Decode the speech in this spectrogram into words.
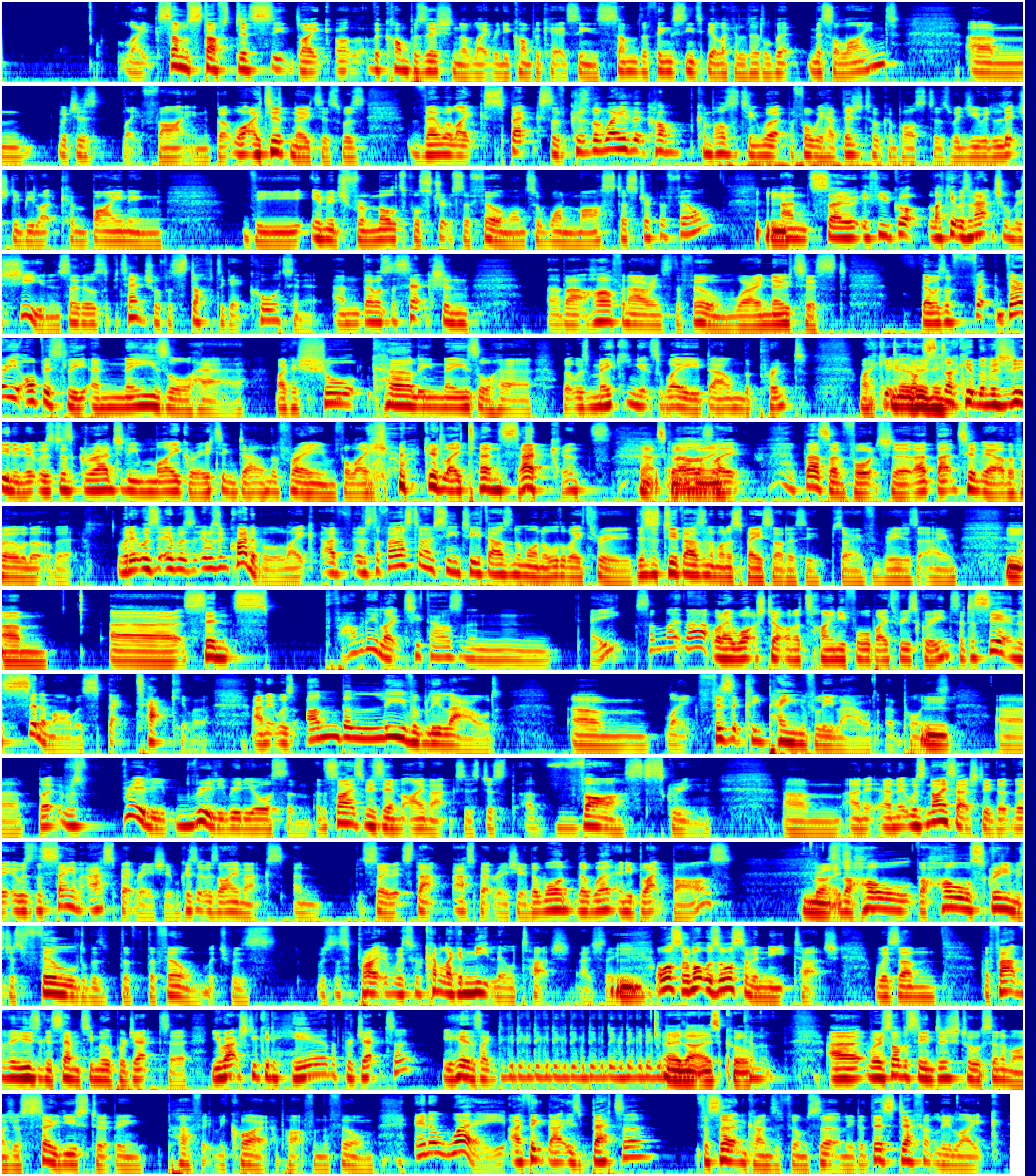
like some stuff did see like uh, the composition of like really complicated scenes some of the things seem to be like a little bit misaligned um which is like fine but what i did notice was there were like specks of because the way that com- compositing worked before we had digital compositors would you would literally be like combining the image from multiple strips of film onto one master strip of film. And so if you got like it was an actual machine and so there was the potential for stuff to get caught in it. And there was a section about half an hour into the film where I noticed there was a very obviously a nasal hair, like a short curly nasal hair that was making its way down the print. Like it No, got really? stuck in the machine and it was just gradually migrating down the frame for like a good like 10 seconds. That's and I was funny. like that's unfortunate. That that took me out of the film a little bit. But it was it was it was incredible. Like I've, it was the first time I've seen 2001 all the way through. This is 2001: A Space Odyssey. Sorry for readers at home. Hmm. Um, uh, since probably like 2008, something like that, when I watched it on a tiny 4x3 screen. So to see it in the cinema was spectacular, and it was unbelievably loud, um, like physically painfully loud at points. Uh, but it was really, really, really awesome. The Science Museum IMAX is just a vast screen, um, and it, and it was nice actually that they, it was the same aspect ratio because it was IMAX, and so it's that aspect ratio. There weren't there weren't any black bars. right. So the whole the whole screen was just filled with the, the film, which was which was was kind of like a neat little touch actually. Also, what was also a neat touch was um the fact that they're using a 70 mm projector. You actually could hear the projector. You hear this like oh, that is cool. uh, whereas obviously in digital cinema, you're so used to it being perfectly quiet apart from the film. In a way, I think that is better for certain kinds of films, certainly. But this definitely like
